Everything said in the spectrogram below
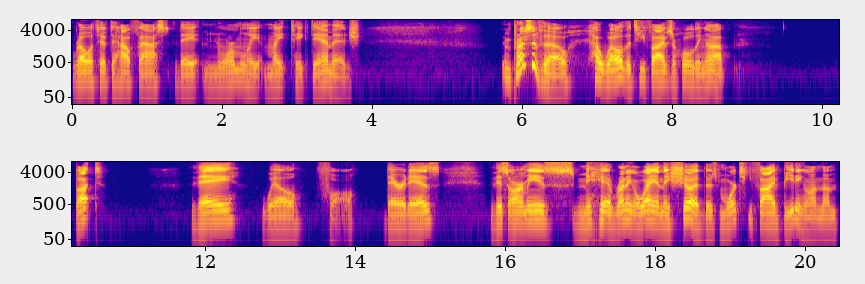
relative to how fast they normally might take damage. Impressive, though, how well the T5s are holding up. But they will fall. There it is. This army is running away, and they should. There's more T5 beating on them.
